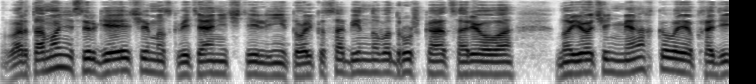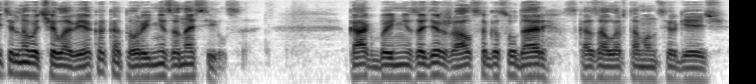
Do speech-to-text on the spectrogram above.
В Артамоне Сергеевиче москвитяне чтили не только сабинного дружка Царева, но и очень мягкого и обходительного человека, который не заносился. «Как бы не задержался государь», — сказал Артамон Сергеевич.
